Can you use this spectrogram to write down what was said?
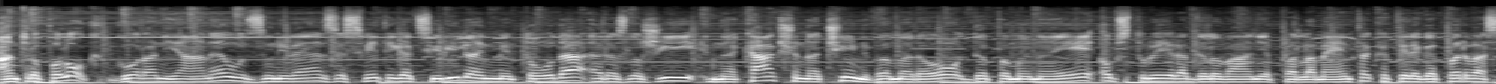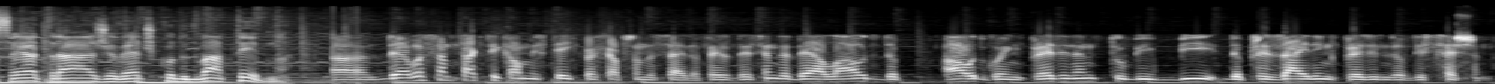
Antropolog Goran Janev z Univerze svetega Cirila in Metoda razloži, na kakšen način VMRO DPMNE obstruira delovanje parlamenta, katerega prva seja traja že več kot dva tedna. Uh, there was some tactical mistake, perhaps, on the side of said that they allowed the outgoing president to be, be the presiding president of this session.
